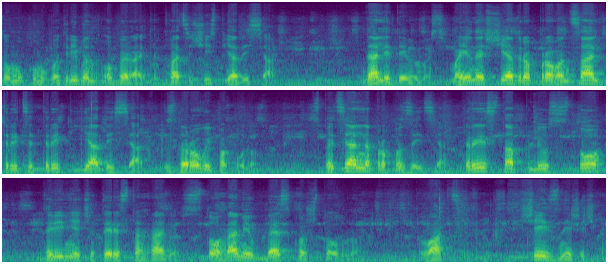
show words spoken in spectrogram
Тому кому потрібен, обирайте. 26,50. Далі дивимось. Майонез щедро провансаль 33,50. Здоровий пакунок. Спеціальна пропозиція. 300 плюс 100 дорівнює 400 грамів. 100 грамів безкоштовно. В акції. Ще й знижечка.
